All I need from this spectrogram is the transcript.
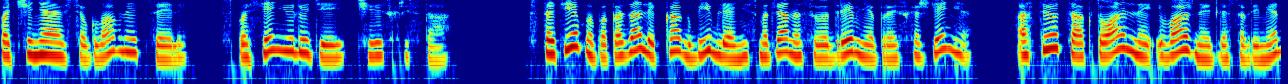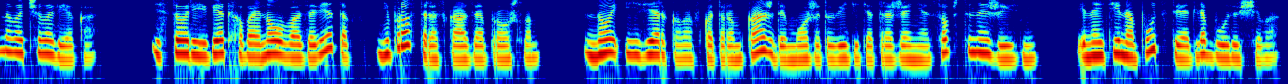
подчиняя все главной цели — спасению людей через Христа. В статье мы показали, как Библия, несмотря на свое древнее происхождение, остается актуальной и важной для современного человека. Истории Ветхого и Нового Заветов не просто рассказы о прошлом, но и зеркало, в котором каждый может увидеть отражение собственной жизни и найти напутствие для будущего.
